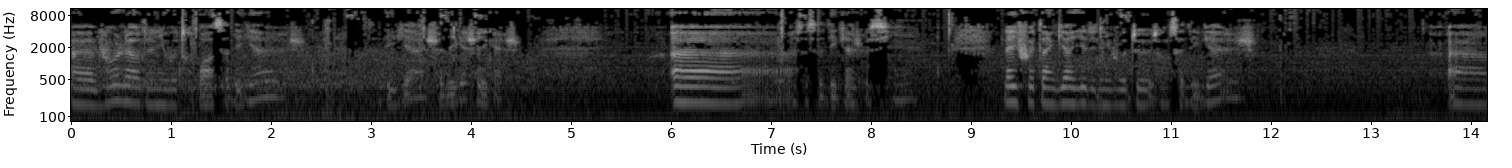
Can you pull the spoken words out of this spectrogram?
Euh, voleur de niveau 3, ça dégage. Ça dégage, ça dégage, ça dégage. Euh, ça, ça dégage aussi. Là, il faut être un guerrier de niveau 2, donc ça dégage. Euh...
